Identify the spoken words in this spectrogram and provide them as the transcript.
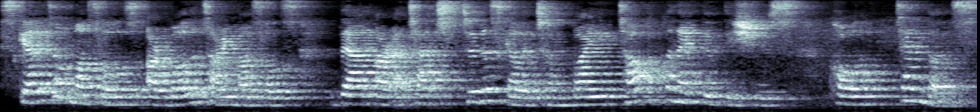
Skeletal muscles are voluntary muscles that are attached to the skeleton by tough connective tissues called tendons.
